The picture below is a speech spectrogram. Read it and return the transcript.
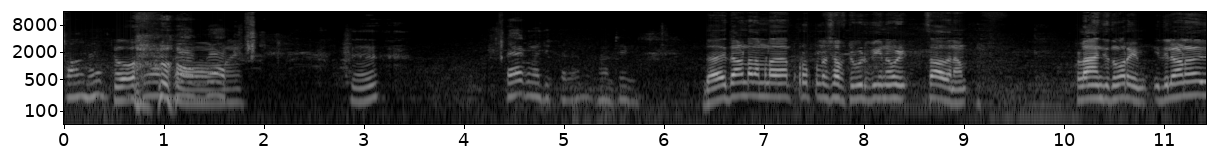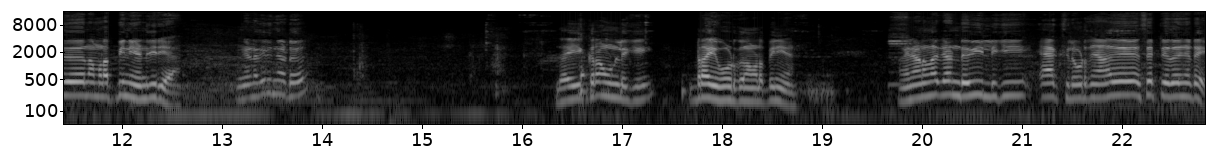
कौन है Oh, बैक बैक ഏഹ് बैक में दिखा रहा है ना हाँ ठीक है ദാ ഇതാണ് നമ്മുടെ പ്രൊപ്പലർ ഷാഫ്റ്റ് പിടിപ്പിക്കുന്ന സാധനം. ഫ്ലാഞ്ച് എന്ന് പറയും. ഇതിലാണ് ഇത് നമ്മളെ പിന്നെയാണ് തിരിയുക ഇങ്ങനെ തിരിഞ്ഞിട്ട് ഈ ക്രൗണ്ടിലേക്ക് ഡ്രൈവ് കൊടുക്കും നമ്മുടെ പിനിയൻ. അങ്ങനെയാണ് രണ്ട് വീലിലേക്ക് ആക്സിൽ കൊടുത്ത് ഞാൻ സെറ്റ് ചെയ്ത് കഴിഞ്ഞിട്ടേ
